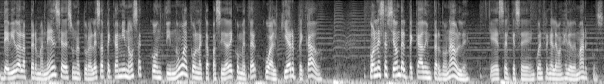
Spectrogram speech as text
debido a la permanencia de su naturaleza pecaminosa, continúa con la capacidad de cometer cualquier pecado, con la excepción del pecado imperdonable, que es el que se encuentra en el Evangelio de Marcos.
